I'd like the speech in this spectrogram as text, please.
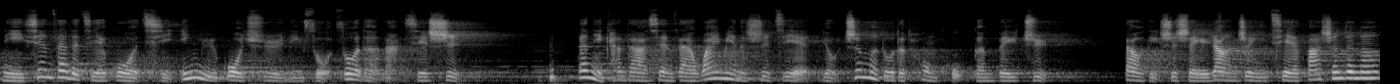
你现在的结果起因于过去你所做的哪些事。当你看到现在外面的世界有这么多的痛苦跟悲剧，到底是谁让这一切发生的呢？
